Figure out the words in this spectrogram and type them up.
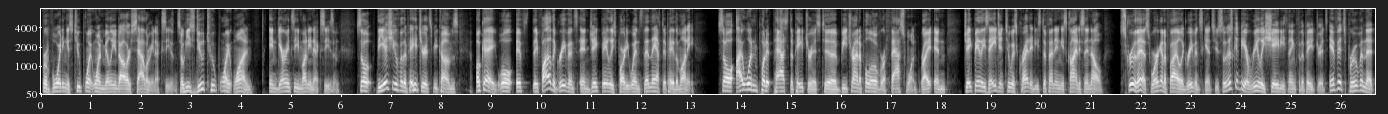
for voiding his $2.1 million salary next season. So he's due 2.1 in guaranteed money next season. So the issue for the Patriots becomes okay, well, if they file the grievance and Jake Bailey's party wins, then they have to pay the money. So I wouldn't put it past the Patriots to be trying to pull over a fast one, right? And Jake Bailey's agent, to his credit, he's defending his client and saying, no, screw this, we're going to file a grievance against you. So this could be a really shady thing for the Patriots. If it's proven that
